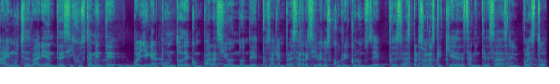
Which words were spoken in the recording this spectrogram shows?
hay muchas variantes y justamente llega el punto de comparación donde pues a la empresa recibe los currículums de pues las personas que quieren, están interesadas en el puesto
